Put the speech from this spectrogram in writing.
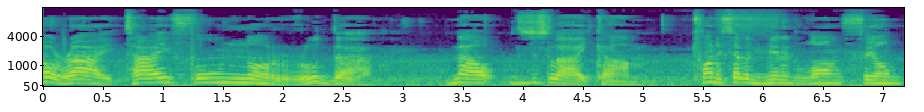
Alright, Typhoon Noruda. Now, this is like um 27 minute long film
